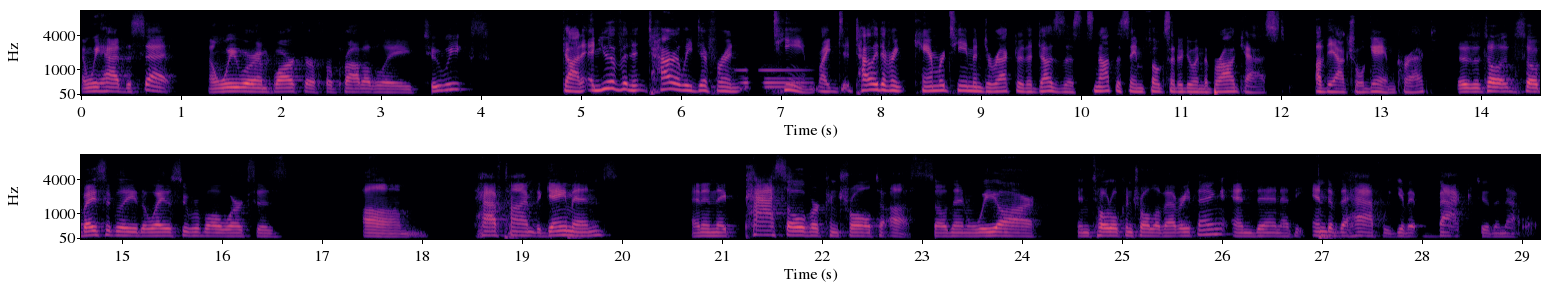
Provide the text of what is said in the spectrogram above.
And we had the set and we were in Barker for probably two weeks. Got it. And you have an entirely different team, like entirely different camera team and director that does this. It's not the same folks that are doing the broadcast of the actual game, correct? There's a total, so basically the way the Super Bowl works is um halftime, the game ends, and then they pass over control to us. So then we are in total control of everything. And then at the end of the half, we give it back to the network.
